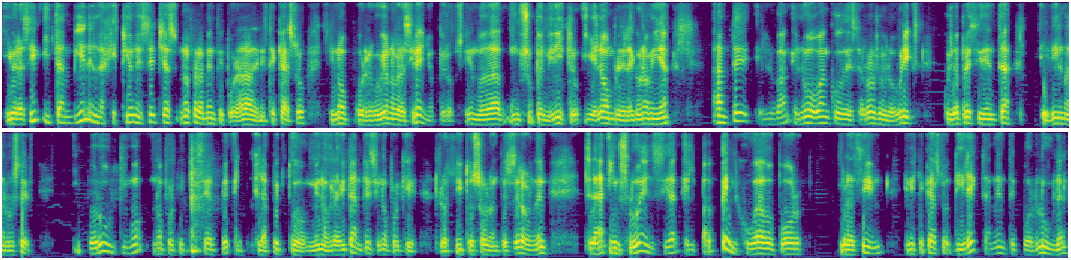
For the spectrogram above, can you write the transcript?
y Brasil, y también en las gestiones hechas no solamente por Haddad en este caso, sino por el gobierno brasileño, pero siendo Haddad un superministro y el hombre de la economía, ante el, nuevo Banco de Desarrollo de los BRICS, cuya presidenta es Dilma Rousseff. Y por último, no porque sea el, el, aspecto menos gravitante, sino porque lo cito solo en tercer orden, la influencia, el papel jugado por Brasil, en este caso directamente por Lula,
